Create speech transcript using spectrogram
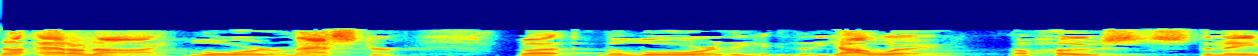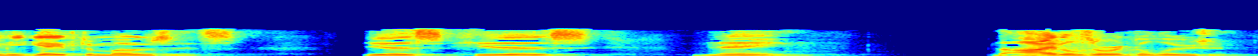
Not Adonai, Lord or Master, but the Lord, the, the Yahweh of hosts, the name he gave to Moses, is his name. The idols are a delusion.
